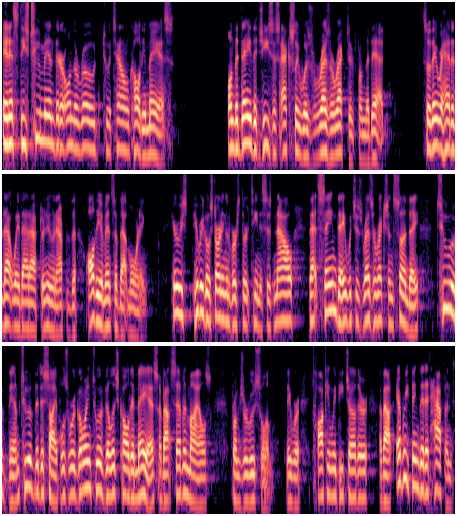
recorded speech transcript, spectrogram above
And it's these two men that are on the road to a town called Emmaus on the day that Jesus actually was resurrected from the dead. So they were headed that way that afternoon after the, all the events of that morning. Here we, here we go, starting in verse 13. It says, Now that same day, which is Resurrection Sunday, two of them, two of the disciples, were going to a village called Emmaus, about seven miles from Jerusalem. They were talking with each other about everything that had happened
